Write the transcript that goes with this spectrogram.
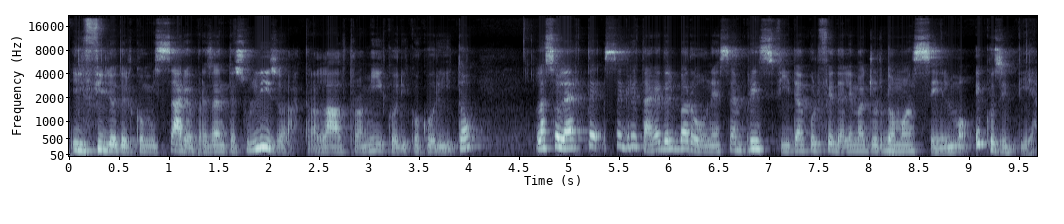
il figlio del commissario presente sull'isola, tra l'altro amico di Cocorito, la solerte segretaria del barone, sempre in sfida col fedele maggiordomo Anselmo, e così via.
